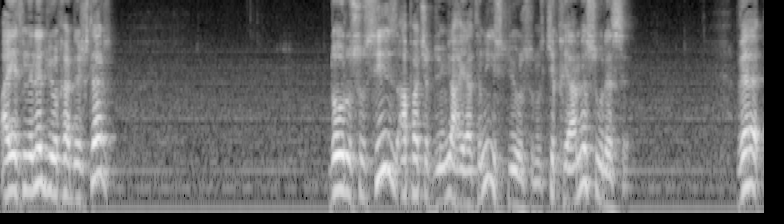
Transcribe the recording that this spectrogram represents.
ayetinde ne diyor kardeşler? Doğrusu siz apaçık dünya hayatını istiyorsunuz ki Kıyamet suresi. Ve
